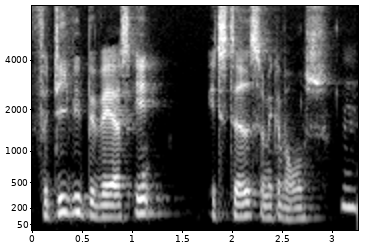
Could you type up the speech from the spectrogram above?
Fordi vi bevæger os ind et sted, som ikke er vores. Mm.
